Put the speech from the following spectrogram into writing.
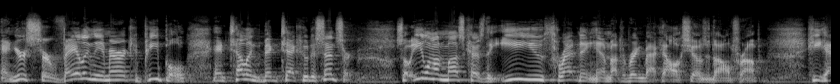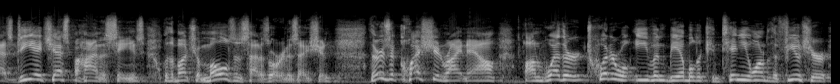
and you're surveilling the American people and telling big tech who to censor. So Elon Musk has the EU threatening him not to bring back Alex Jones and Donald Trump. He has DHS behind the scenes with a bunch of moles inside his organization. There's a question right now on whether Twitter will even be able to continue on to the future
